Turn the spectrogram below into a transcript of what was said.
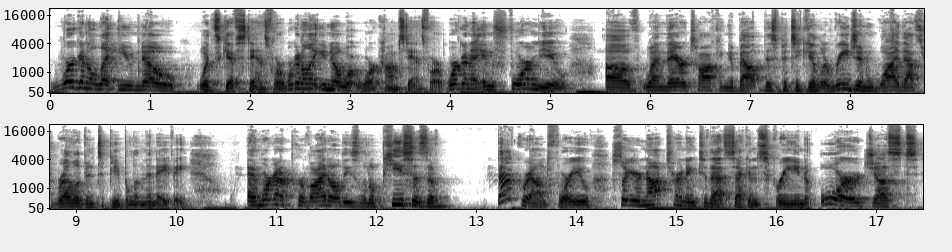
We're going to let you know what SCIF stands for. We're going to let you know what WARCOM stands for. We're going to inform you of when they're talking about this particular region, why that's relevant to people in the Navy. And we're going to provide all these little pieces of background for you so you're not turning to that second screen or just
